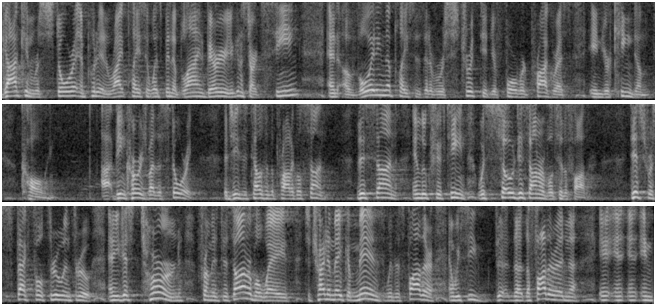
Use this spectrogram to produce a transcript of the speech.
God can restore it and put it in right place. And what's been a blind barrier, you're going to start seeing and avoiding the places that have restricted your forward progress in your kingdom calling. Uh, be encouraged by the story that Jesus tells of the prodigal son. This son in Luke 15 was so dishonorable to the father disrespectful through and through. And he just turned from his dishonorable ways to try to make amends with his father. And we see the, the, the father in the, in, in,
